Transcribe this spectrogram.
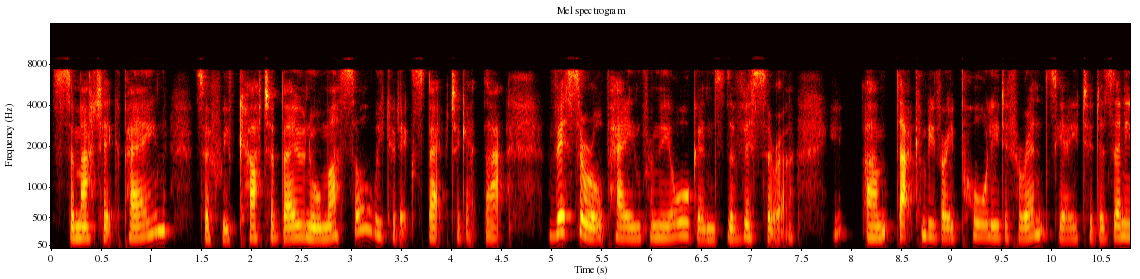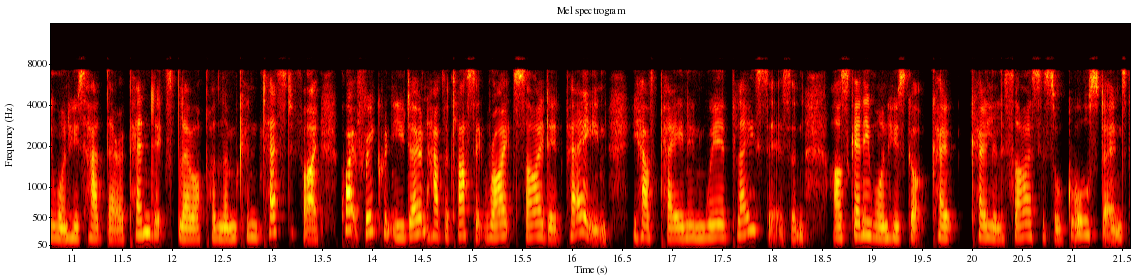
somatic pain. So, if we've cut a bone or muscle, we could expect to get that. Visceral pain from the organs, the viscera, um, that can be very poorly differentiated, as anyone who's had their appendix blow up on them can testify. Quite frequently, you don't have the classic right sided pain, you have pain in weird places. And ask anyone who's got co- cholelithiasis or gallstones,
